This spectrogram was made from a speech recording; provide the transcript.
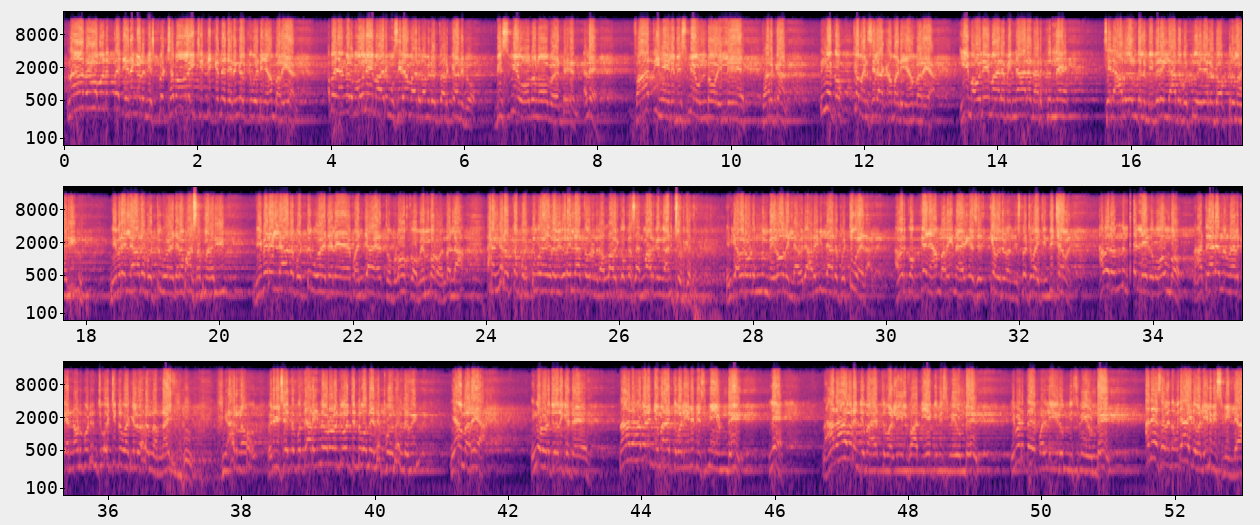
നാദാപുരത്തെ ജനങ്ങൾ നിഷ്പക്ഷമായി ചിന്തിക്കുന്ന ജനങ്ങൾക്ക് വേണ്ടി ഞാൻ പറയാൻ. അപ്പൊ ഞങ്ങൾ മൗലൈമാരും മുസ്ലിംമാരും തമ്മിൽ ഒരു തർക്കാണിപ്പോ ബിസ്മി ഓതണോ വേണ്ടേ? അല്ലെ? ഫാത്തിഹയിൽ ബിസ്മി ഉണ്ടോ ഇല്ലേ? തർക്കാണ്. നിങ്ങൾക്കൊക്കെ മനസ്സിലാക്കാൻ വേണ്ടി ഞാൻ പറയാം. ഈ മൗലൈമാരെ പിന്നാലെ നടക്കുന്ന ചില ആളുകളുടെ വിവരമില്ലാതെ പെട്ടുപോയ ചില ഡോക്ടർമാര് വിവരമില്ലാതെ പെട്ടുപോയ ചില മാഷന്മാര് വിവരമില്ലാതെ പെട്ടുപോയ ചില പഞ്ചായത്തോ ബ്ലോക്കോ മെമ്പറോ എന്തല്ല അങ്ങനെയൊക്കെ പെട്ടുപോയ ചില വിവരമില്ലാത്തവരുണ്ട്. അല്ല അവർക്കൊക്കെ സന്മാർഗം കാണിച്ചു കൊടുക്കുന്നത് എനിക്ക് അവരോടൊന്നും വിരോധമില്ല. അവർ അറിവില്ലാതെ പെട്ടുപോയതാണ്. അവർക്കൊക്കെ ഞാൻ പറയുന്ന കാര്യങ്ങൾ ശരിക്കും അവർ നിഷ്പക്ഷമായി ചിന്തിച്ചാൽ മതി. അവരൊന്നും ഇതിലേക്ക് പോകുമ്പോൾ നാട്ടുകാരെന്നുള്ള ആൾക്ക് എന്നോട് കൂടി ചോദിച്ചിട്ട് പോയെങ്കിൽ വളരെ നന്നായിരുന്നു കാരണം ഒരു വിഷയത്തെ കുറിച്ച് അറിയുന്നവരോട് ചോദിച്ചിട്ട് പോകുന്നതിൽ എപ്പോഴും നല്ലത്? ഞാൻ പറയാ. നിങ്ങളോട് ചോദിക്കട്ടെ? നാദാപുരം ജുമായത്ത് പള്ളിയിൽ ബിസ്മിയുണ്ട്. അല്ലേ നാദാപുരം ജുമായത്ത് പള്ളിയിൽ ഫാത്തിയക്ക് ബിസ്മിയുണ്ട്. ഇവിടുത്തെ പള്ളിയിലും ബിസ്മിയുണ്ട്. അതേസമയത്ത് മുജാഹിദ് പള്ളിയിൽ ബിസ്മില്ല.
